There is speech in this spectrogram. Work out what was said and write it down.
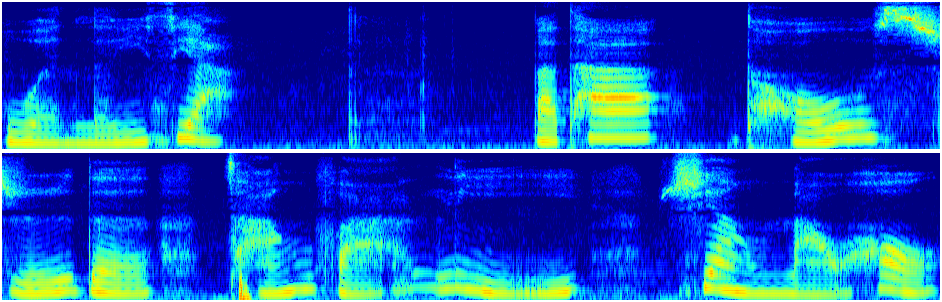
吻了一下，把他头时的长发立移向脑后。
